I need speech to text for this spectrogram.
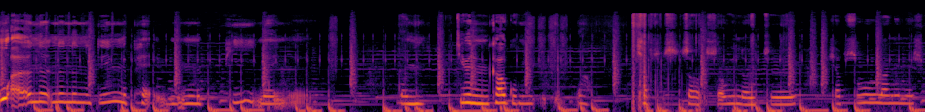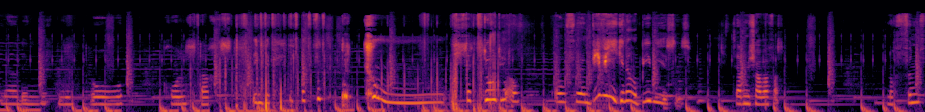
Oh, eine äh, ne, ne, ne Ding, eine P. Eine Pi. Nein. Äh, ähm. Die mit dem Kaugummi. Ja. Ich hab. So, sorry, Leute. Ich habe so lange nicht mehr Ding gespielt. Bro. Stars. Ich setze Jodi auf auf ähm, Bibi, genau, Bibi ist es. Sie hat mich aber fast noch fünf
